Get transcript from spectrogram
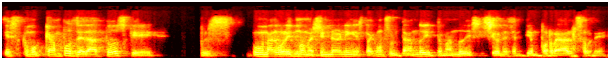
Es como campos de datos que pues un algoritmo machine learning está consultando y tomando decisiones en tiempo real sobre,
